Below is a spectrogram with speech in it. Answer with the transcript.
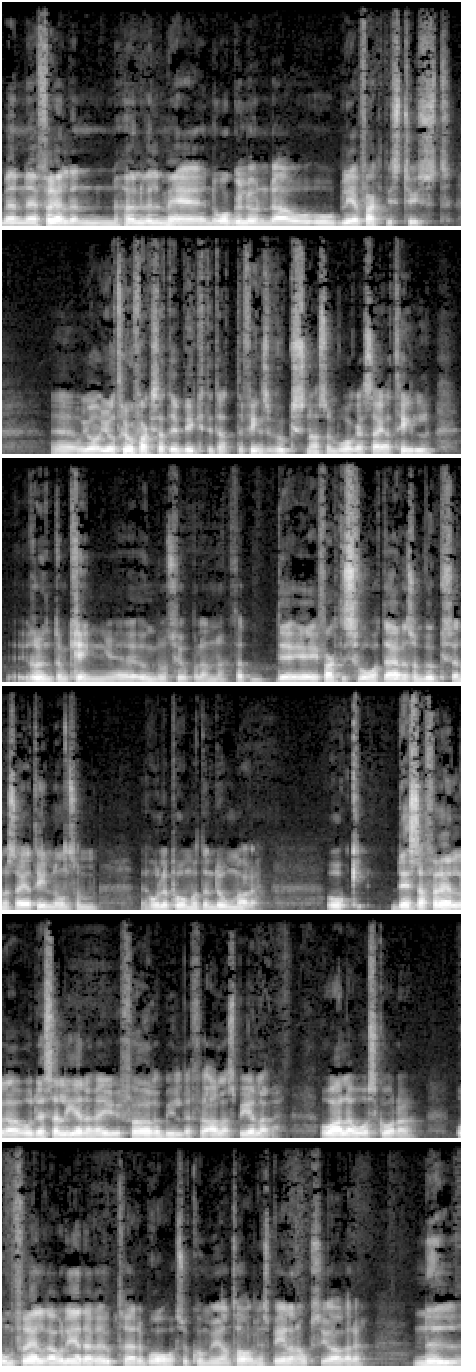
men föräldern höll väl med någorlunda och, och blev faktiskt tyst. Och jag, jag, tror faktiskt att det är viktigt att det finns vuxna som vågar säga till runt omkring ungdomsfotbollen. För att det är faktiskt svårt, även som vuxen, att säga till någon som håller på mot en domare. Och dessa föräldrar och dessa ledare är ju förebilder för alla spelare och alla åskådare. Om föräldrar och ledare uppträder bra så kommer ju antagligen spelarna också göra det. Nu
